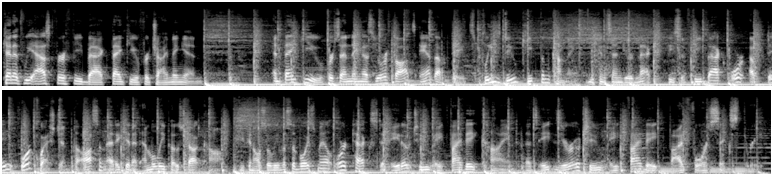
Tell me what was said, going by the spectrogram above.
Kenneth, we asked for feedback. Thank you for chiming in. And thank you for sending us your thoughts and updates. Please do keep them coming. You can send your next piece of feedback or update or question to awesomeetiquette at emilypost.com. You can also leave us a voicemail or text at 802 858 KIND. That's 802 858 5463.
